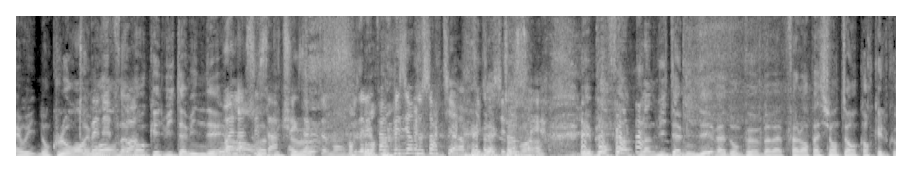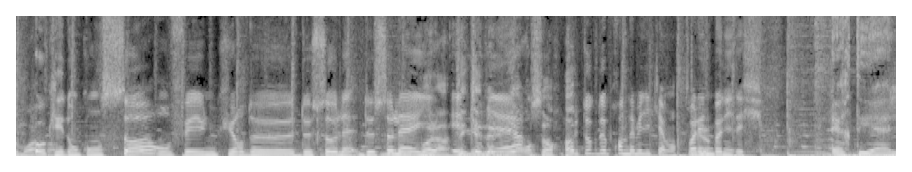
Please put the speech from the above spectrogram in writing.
Eh oui, donc Laurent Tout et moi on a quoi. manqué de vitamine D. Voilà, hein, c'est a ça, plus de cheveux. exactement. Vous allez me faire plaisir de sortir un petit peu, Exactement. plaît. Et pour faire le plein de vitamine D, va donc euh, bah, va falloir patienter encore quelques mois. Ok, donc on sort, on fait une cure de, de, soleil, de soleil Voilà, et dès qu'il y a de la lumière, on sort. Hop. plutôt que de prendre des médicaments. Voilà une bonne idée. RTL,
